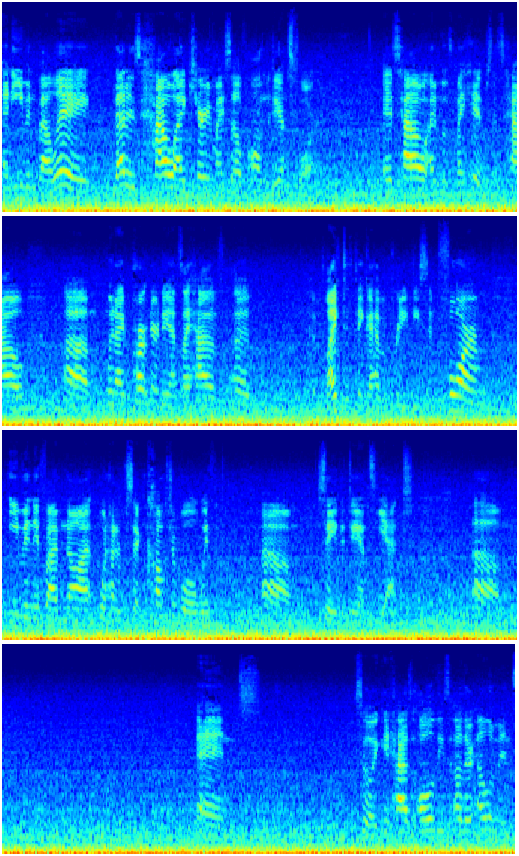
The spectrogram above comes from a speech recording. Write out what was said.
and even ballet. That is how I carry myself on the dance floor. It's how I move my hips. It's how um, when I partner dance, I have a I would like to think I have a pretty decent form, even if I'm not 100% comfortable with, um, say, the dance yet. Um, and so, like, it has all of these other elements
